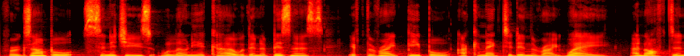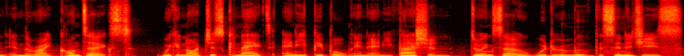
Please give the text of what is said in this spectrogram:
For example, synergies will only occur within a business if the right people are connected in the right way, and often in the right context. We cannot just connect any people in any fashion. Doing so would remove the synergies.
